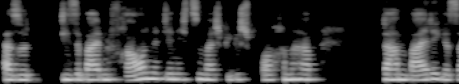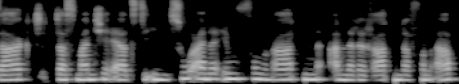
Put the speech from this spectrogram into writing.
Also diese beiden Frauen, mit denen ich zum Beispiel gesprochen habe, da haben beide gesagt, dass manche Ärzte ihnen zu einer Impfung raten, andere raten davon ab.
